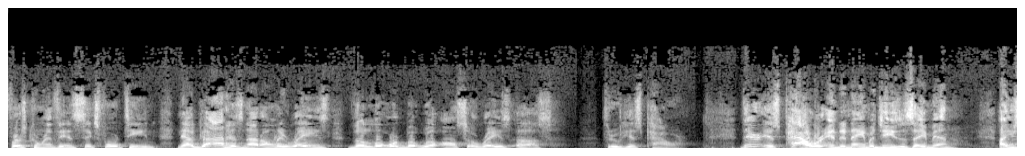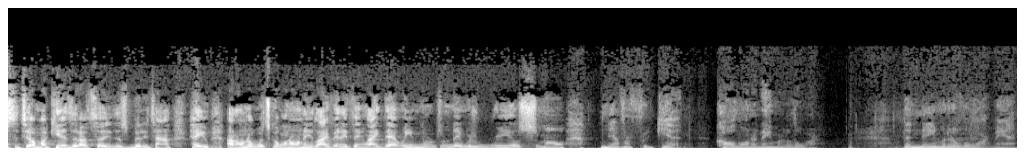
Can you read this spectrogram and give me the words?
1 Corinthians 6.14. Now God has not only raised the Lord, but will also raise us through his power. There is power in the name of Jesus. Amen. I used to tell my kids that I say this many times. Hey, I don't know what's going on in your life, anything like that. Even when they was real small, never forget. Call on the name of the Lord. The name of the Lord, man.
